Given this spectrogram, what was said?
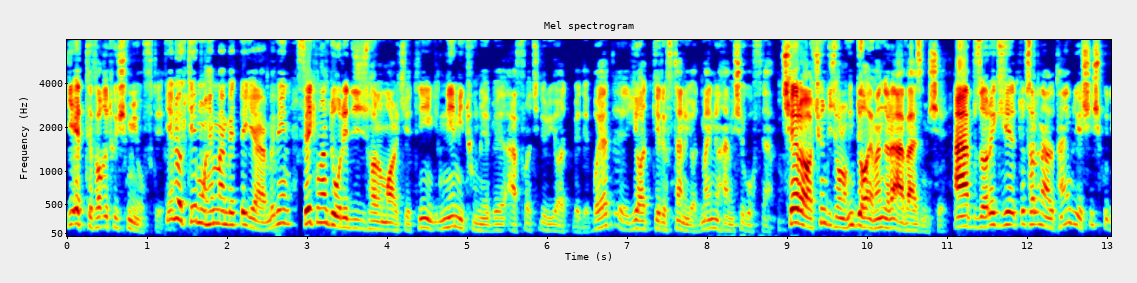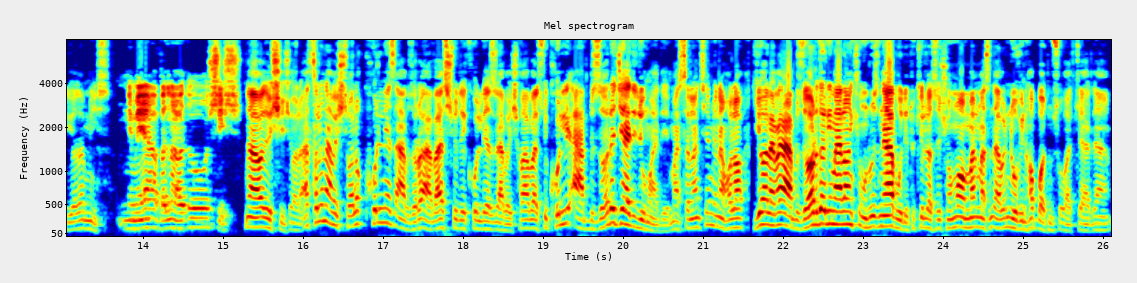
یه اتفاقی توش میفته یه نکته مهم من بهت بگم. ببین فکر کنم دوره digital marketing نمی‌تونه به افراد رو یاد بده. باید یاد گرفتن و یاد. من اینو همیشه گفتم. چرا؟ چون digital marketing دائما داره عوض میشه. ابزاری که تو سال 95 بود یا 6 بود یادم نیست. نیمه اول 96 96 آره. از سال 98 حالا کلی از ابزارها عوض شده کلی از روش ها عوض شده کلی ابزار جدید اومده. مثلا چه می‌دونم حالا یه عالمه ابزار داریم الان که اون روز نبوده. تو کلاس شما من مثلا درباره نوین هاب باتون صحبت کردم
